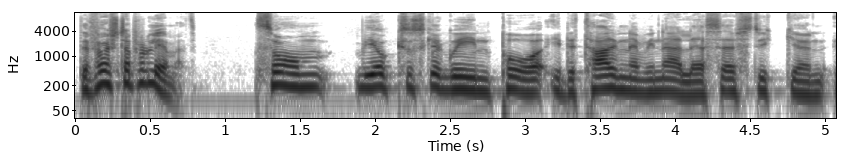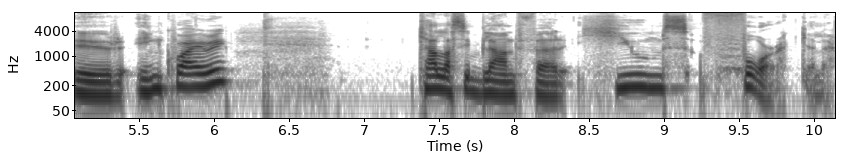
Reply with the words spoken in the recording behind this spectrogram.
Det första problemet, som vi också ska gå in på i detalj när vi närläser stycken ur Inquiry, kallas ibland för Humes fork, eller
